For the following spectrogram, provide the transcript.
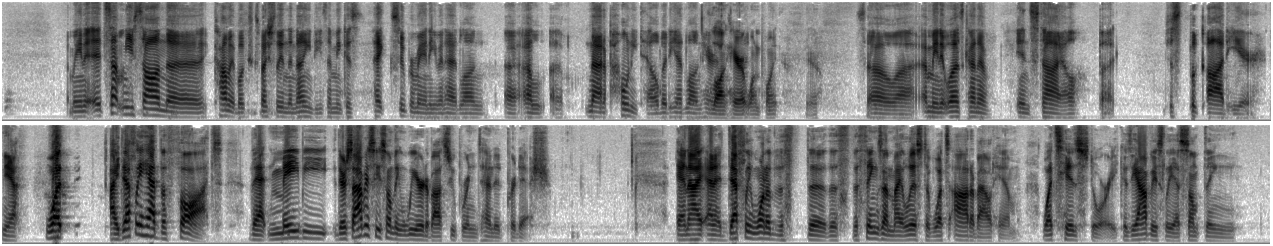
I mean, it's something you saw in the comic books, especially in the '90s. I mean, because heck, Superman even had long, uh, a, a, not a ponytail, but he had long hair. Long hair at one point. Yeah. So, uh, I mean, it was kind of in style, but just looked odd here. Yeah. What I definitely had the thought that maybe there's obviously something weird about Superintendent Pradesh. And I and it definitely one of the, the the the things on my list of what's odd about him. What's his story? Because he obviously has something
